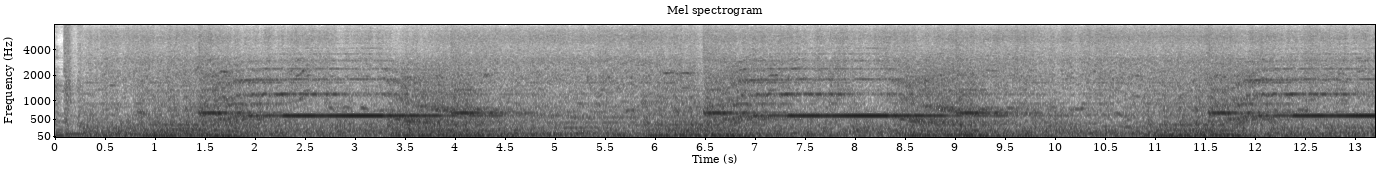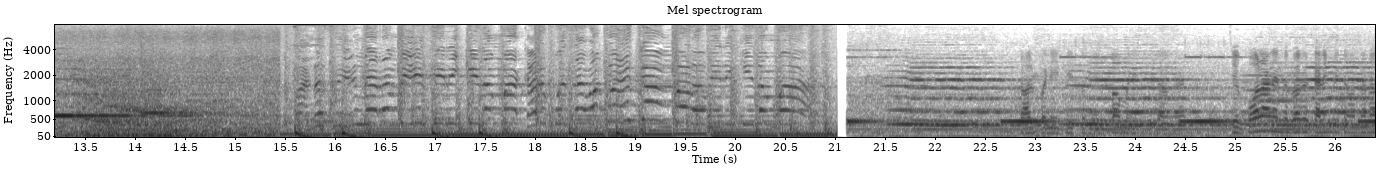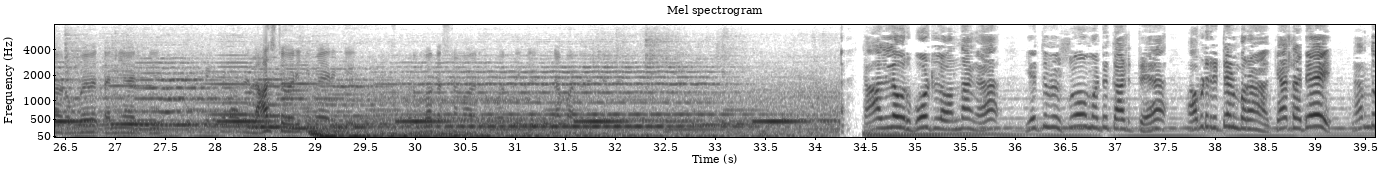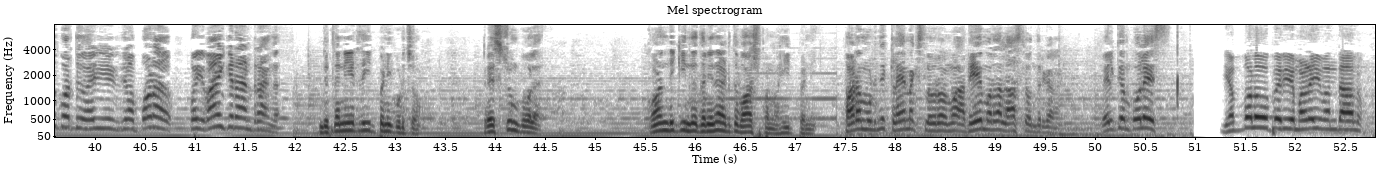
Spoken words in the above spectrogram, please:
போகலான்னு இந்த பக்கம் கிளம்பிட்டு வந்தோன்னா ரொம்பவே தனியாக இருக்குது லாஸ்ட் வரைக்குமே இருக்குது ரொம்ப கஷ்டமாக இருக்குது போகிறதுக்கு என்ன பண்ணுறது காலையில ஒரு போட்ல வந்தாங்க. எத்தனை ஷோ மட்டும் காட்டிட்டு அப்படி ரிட்டர்ன் போறாங்க. கேட்டா டேய் நடந்து போறதுக்கு வழி இருக்குல்ல போட போய் வாங்கிக்கடான்றாங்க. இந்த தண்ணி எடுத்து ஹீட் பண்ணி குடிச்சோம். ரெஸ்ட் ரூம் போல. குழந்தைக்கு இந்த தண்ணி தான் எடுத்து வாஷ் பண்ணோம் ஹீட் பண்ணி. படம் முடிஞ்சு கிளைமேக்ஸ்ல வருவாங்க. அதே மாதிரி தான் லாஸ்ட்ல வந்திருக்காங்க. வெல்கம் போலீஸ் எவ்வளவு பெரிய மழை வந்தாலும்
